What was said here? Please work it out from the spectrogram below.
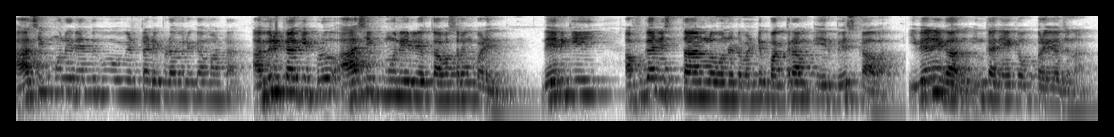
ఆసిఫ్ మునీర్ ఎందుకు వింటాడు ఇప్పుడు అమెరికా మాట? అమెరికాకి ఇప్పుడు ఆసిఫ్ మునీర్ యొక్క అవసరం పడింది. దేనికి? ఆఫ్ఘనిస్తాన్లో ఉన్నటువంటి బగ్రామ్ ఎయిర్ బేస్ కావాలి. ఇవేనే కాదు ఇంకా అనేక ప్రయోజనాలు.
